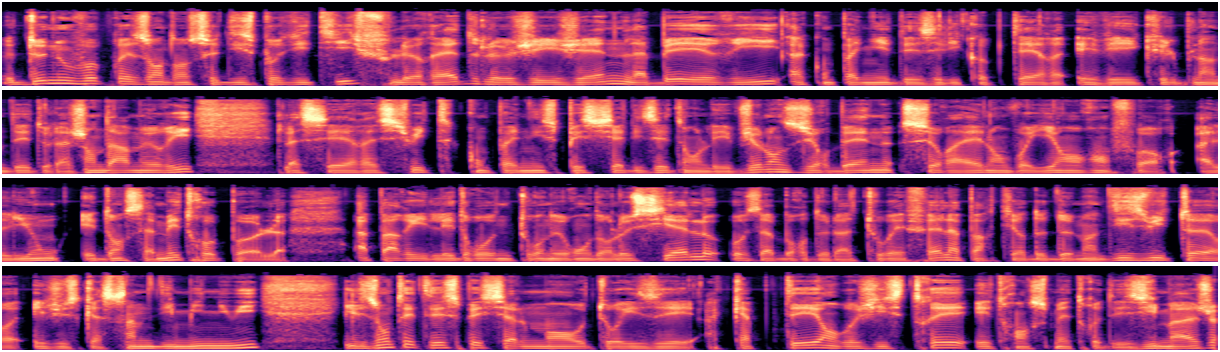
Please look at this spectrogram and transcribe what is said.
De nouveau présents dans ce dispositif, le RAID, le GIGN, la BRI, accompagnés des hélicoptères et véhicules blindés de la gendarmerie. La CRS 8, compagnie spécialisée dans les violences urbaines, sera elle envoyée en renfort à Lyon et dans sa métropole. À Paris, les drones tourneront dans le ciel aux abords de la Tour Eiffel à partir de demain 18h et jusqu'à samedi minuit. Ils ont été spécialement autorisés à capter, enregistrer et transmettre des images.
